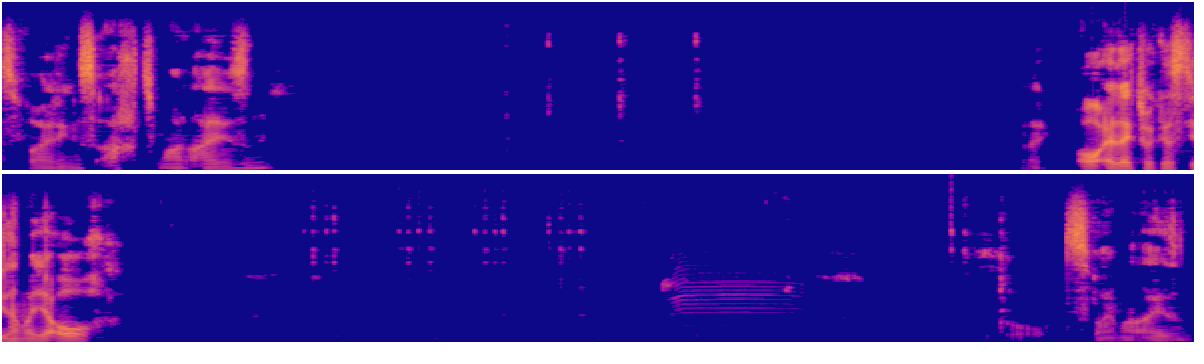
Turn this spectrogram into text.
Zwei links, acht mal Eisen. Oh, Electrical Steel haben wir hier auch. So, zweimal Eisen.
